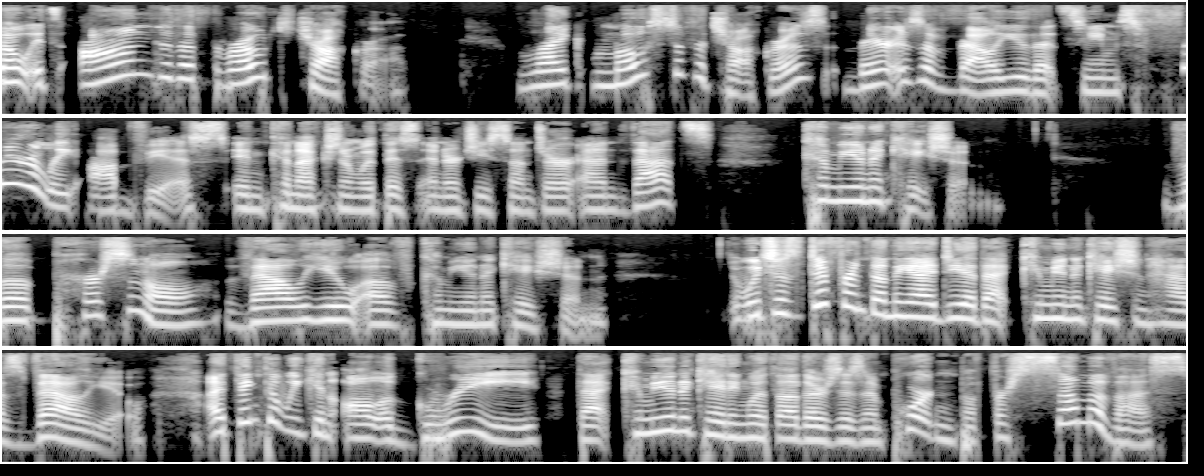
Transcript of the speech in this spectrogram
So it's on to the throat chakra. Like most of the chakras, there is a value that seems fairly obvious in connection with this energy center, and that's communication. The personal value of communication which is different than the idea that communication has value. I think that we can all agree that communicating with others is important, but for some of us,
